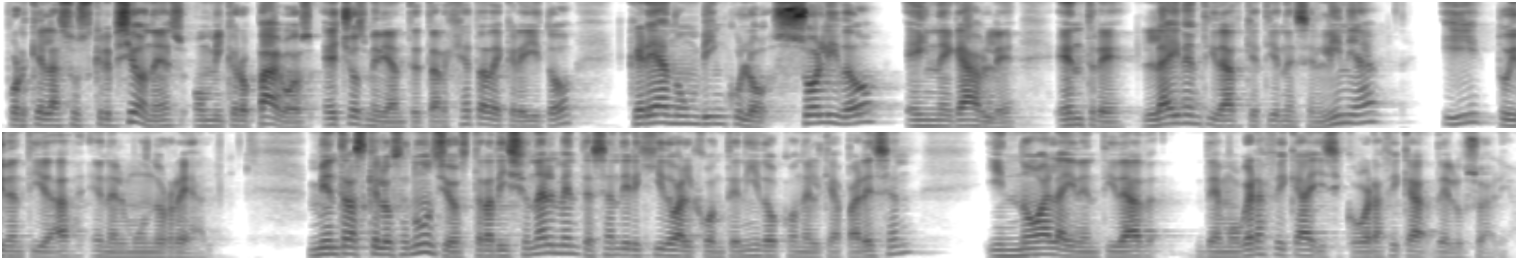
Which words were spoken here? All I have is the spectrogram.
Porque las suscripciones o micropagos hechos mediante tarjeta de crédito crean un vínculo sólido e innegable entre la identidad que tienes en línea y tu identidad en el mundo real. Mientras que los anuncios tradicionalmente se han dirigido al contenido con el que aparecen y no a la identidad demográfica y psicográfica del usuario.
